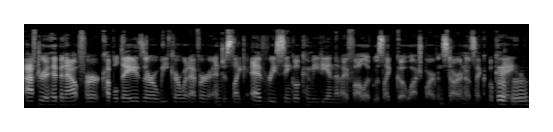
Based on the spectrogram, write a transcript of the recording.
after it had been out for a couple days or a week or whatever, and just like every single comedian that I followed was like, "Go watch Barb and Star," and I was like, "Okay, Mhm.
